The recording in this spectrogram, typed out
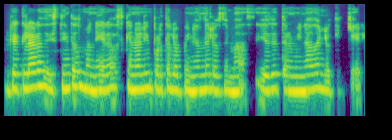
porque aclara de distintas maneras que no le importa la opinión de los demás y es determinado en lo que quiere.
